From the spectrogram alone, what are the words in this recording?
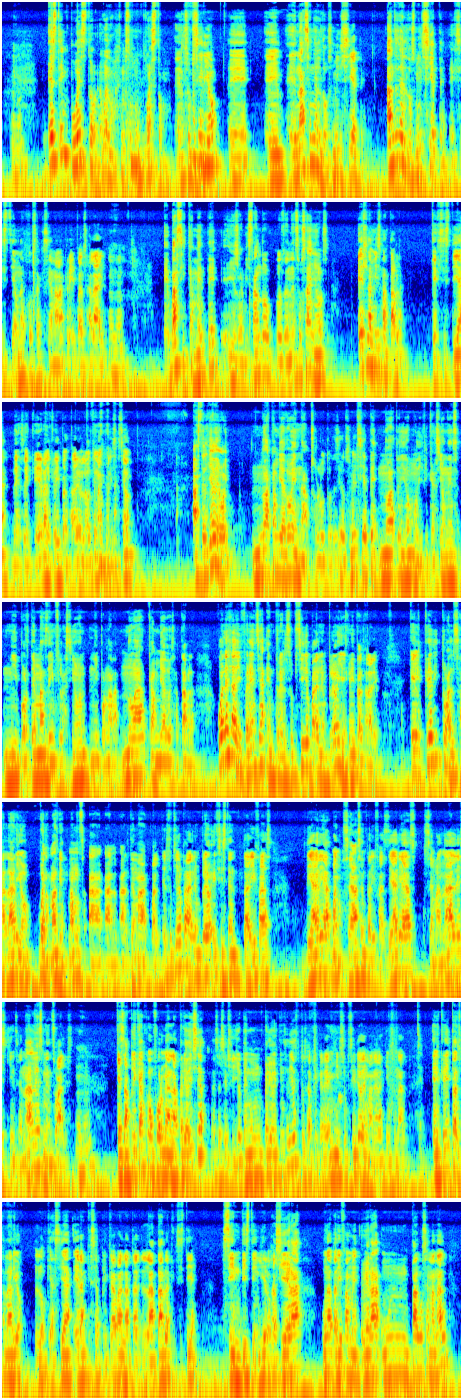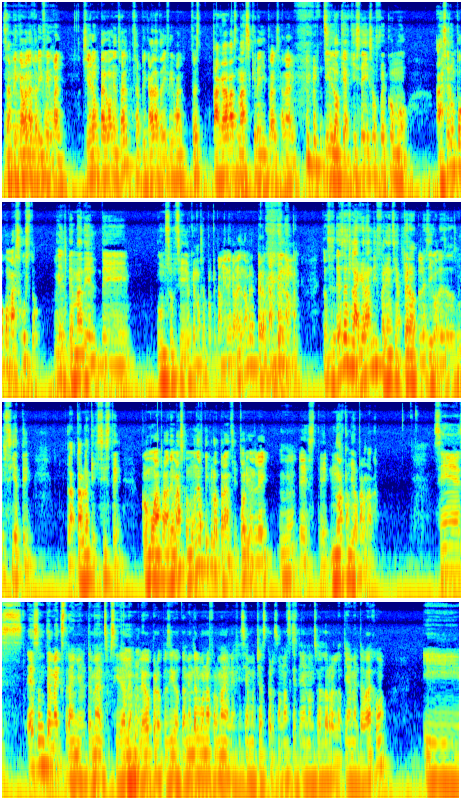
Este impuesto, bueno, no es un impuesto, el subsidio eh, eh, nace en el 2007. Antes del 2007 existía una cosa que se llamaba crédito al salario. básicamente, y revisando pues, en esos años, es la misma tabla que existía desde que era el crédito al salario, la última actualización, hasta el día de hoy, no ha cambiado en absoluto. Desde 2007 no ha tenido modificaciones ni por temas de inflación ni por nada. No ha cambiado esa tabla. ¿Cuál es la diferencia entre el subsidio para el empleo y el crédito al salario? Que el crédito al salario, bueno, más bien, vamos al tema actual. El subsidio para el empleo existen tarifas diarias, bueno, se hacen tarifas diarias, semanales, quincenales, mensuales, que se aplican conforme a la periodicidad. Es decir, si yo tengo un periodo de 15 días, pues aplicaré mi subsidio de manera quincenal. El crédito al salario lo que hacía era que se aplicaba la, la tabla que existía, sin distinguir, o sea, si era una tarifa, era un pago semanal, se aplicaba la tarifa mm, igual. Si era un pago mensual, se aplicaba la tarifa igual. Entonces, pagabas más crédito al salario. Y lo que aquí se hizo fue como hacer un poco más justo el tema de, de, un subsidio, que no sé por qué también le cambió el nombre, pero cambió el nombre. Entonces, esa es la gran diferencia. Pero les digo, desde 2007, la tabla que existe, como además como un artículo transitorio en ley, este, no ha cambiado para nada. Sí, es, es un tema extraño el tema del subsidio al empleo, pero pues digo, también de alguna forma beneficia a muchas personas que tienen un sueldo relativamente bajo y,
